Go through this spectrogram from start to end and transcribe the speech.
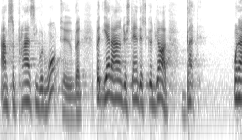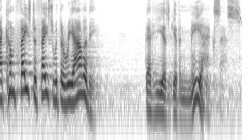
I'm surprised He would want to, but, but yet I understand this good God. But when I come face to face with the reality that He has given me access,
